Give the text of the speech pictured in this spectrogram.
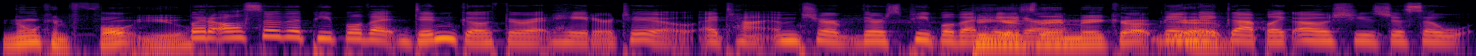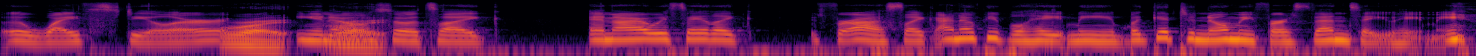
no one can fault you. But also the people that didn't go through it hate her too. At times, I'm sure there's people that Because hate her. they make up- They yeah. make up like, oh, she's just a, a wife stealer, Right, You know. right. So it's like, and I always say like, for us, like I know people hate me, but get to know me first, then say you hate me.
